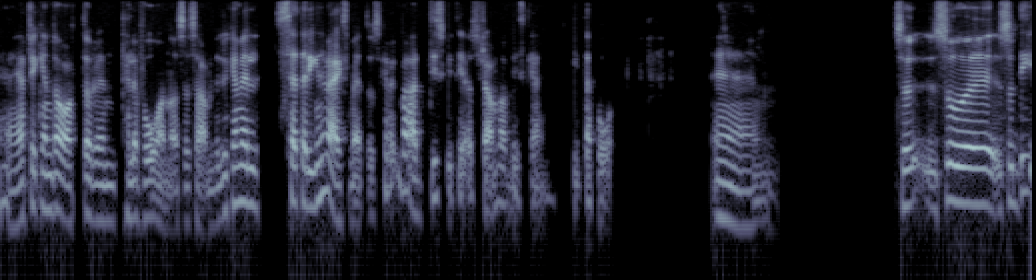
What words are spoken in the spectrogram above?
Eh, jag fick en dator och en telefon och så sa de, du kan väl sätta dig in i verksamheten och så kan vi bara diskutera oss fram vad vi ska hitta på. Ehm, så, så, så det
